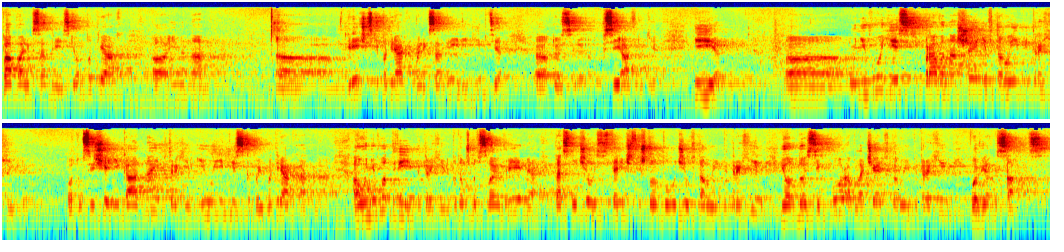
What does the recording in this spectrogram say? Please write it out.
Папа Александрийский. Он патриарх э, именно э, греческий патриарх в Александрии, в Египте, то есть всей Африке. И у него есть право ношения второй епитрахили. Вот у священника одна епитрахиль, и у епископа, и патриарха одна. А у него две епитрахили, потому что в свое время так случилось исторически, что он получил вторую епитрахиль, и он до сих пор облачает вторую епитрахиль поверх сакоса.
